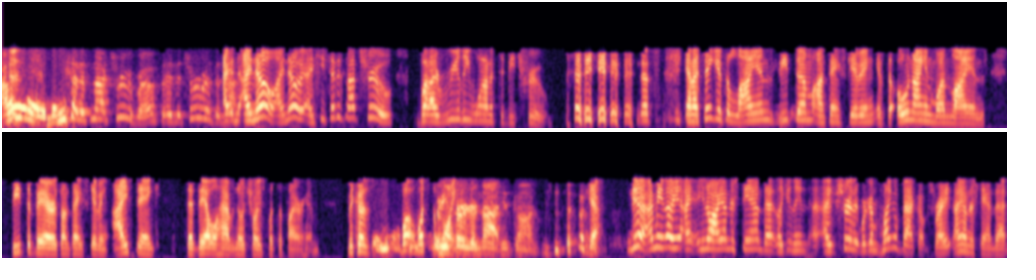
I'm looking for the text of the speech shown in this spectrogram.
oh, but he said it's not true, bro. So is it true or is it not? I, I know, I know. He said it's not true, but I really want it to be true. That's and I think if the Lions beat them on Thanksgiving, if the 09 and 1 Lions beat the Bears on Thanksgiving, I think that they will have no choice but to fire him. Because yeah, what, what's the Whether point? He's hurt or not, he's gone. yeah. Yeah, I mean, I, I, you know, I understand that. Like, I mean, I'm sure that we're going to be playing with backups, right? I understand that,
